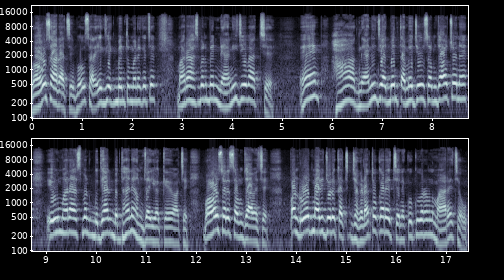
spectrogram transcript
બહુ સારા છે, બહુ સારા. એક એક બેન તો મને કહે છે, મારા હસબન્ડ બેન જ્ઞાની જેવા જ છે. એમ? હા, જ્ઞાની જે બેન તમે જેવું સમજાવો છો ને, એવું મારા હસબન્ડ બધા બધાને સમજાવી કેવા છે. બહુ સરસ સમજાવે છે. પણ રોજ મારી જોડે કચ, ઝઘડા તો કરે છે ને, કોઈ કોઈ વાર મને મારે છે એવું.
